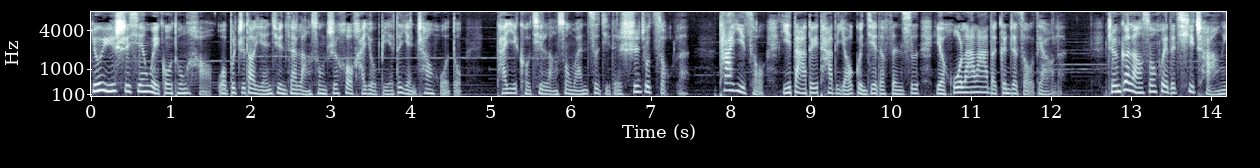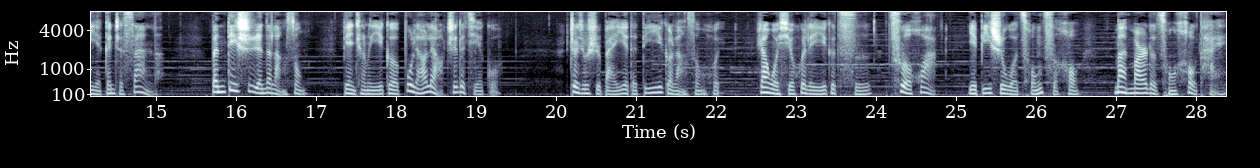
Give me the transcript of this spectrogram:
由于事先未沟通好，我不知道严峻在朗诵之后还有别的演唱活动。他一口气朗诵完自己的诗就走了。他一走，一大堆他的摇滚界的粉丝也呼啦啦地跟着走掉了，整个朗诵会的气场也跟着散了。本地诗人的朗诵变成了一个不了了之的结果。这就是白夜的第一个朗诵会，让我学会了一个词“策划”，也逼使我从此后慢慢地从后台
